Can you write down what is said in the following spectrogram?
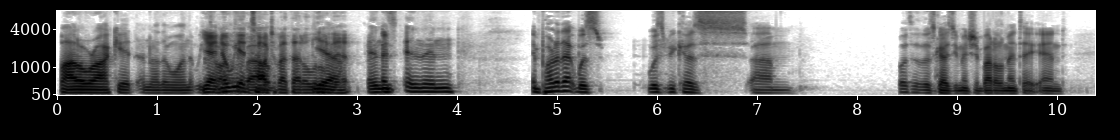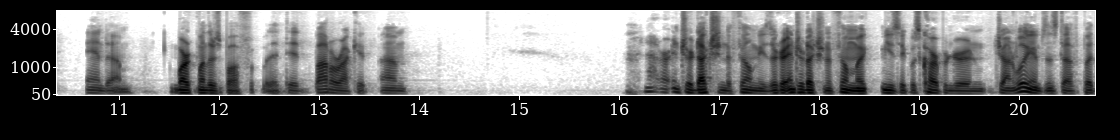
Bottle Rocket, another one that we yeah, no, talked we had talked about that a little yeah. bit. And, And- and then and part of that was was because um, both of those guys you mentioned, Badalamenti and and um, Mark Mothersbaugh that did Bottle Rocket. Um, not our introduction to film music. Our introduction to film music was Carpenter and John Williams and stuff. But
